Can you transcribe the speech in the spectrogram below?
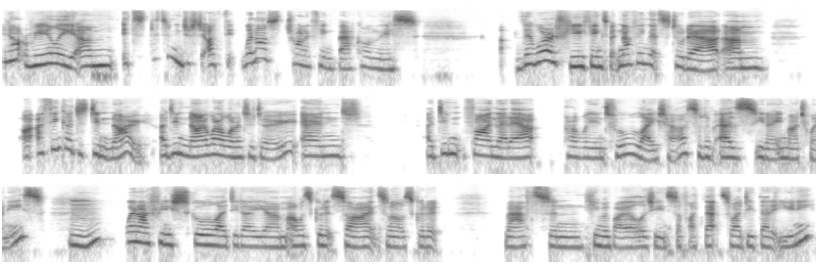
Not really. Um, it's that's an interesting. I th- when I was trying to think back on this, uh, there were a few things, but nothing that stood out. Um, I, I think I just didn't know. I didn't know what I wanted to do, and I didn't find that out probably until later, sort of as you know, in my twenties. Mm. When I finished school, I did a. Um, I was good at science, and I was good at maths and human biology and stuff like that. So I did that at uni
